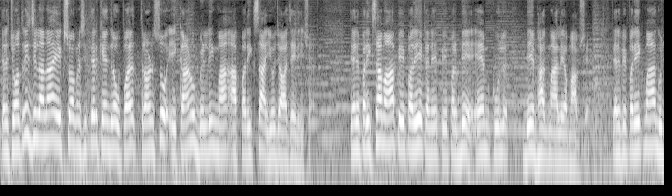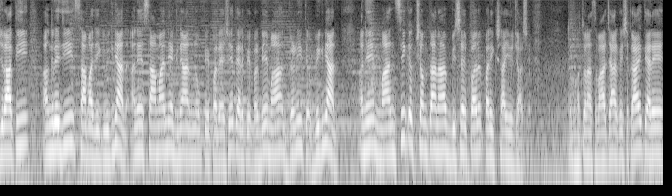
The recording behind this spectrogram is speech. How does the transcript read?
ત્યારે ચોત્રીસ જિલ્લાના એકસો ઓગણસિત્તેર કેન્દ્ર ઉપર ત્રણસો એકાણું બિલ્ડિંગમાં આ પરીક્ષા યોજાવા જઈ રહી છે. ત્યારે પરીક્ષામાં પેપર એક અને પેપર બે એમ કુલ બે ભાગમાં લેવામાં આવશે. ત્યારે પેપર એકમાં ગુજરાતી, અંગ્રેજી, સામાજિક વિજ્ઞાન અને સામાન્ય જ્ઞાનનું પેપર રહેશે. ત્યારે પેપર બેમાં ગણિત, વિજ્ઞાન અને માનસિક ક્ષમતાના વિષય પર પરીક્ષા યોજાશે. તો મહત્વના સમાચાર કહી શકાય. ત્યારે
